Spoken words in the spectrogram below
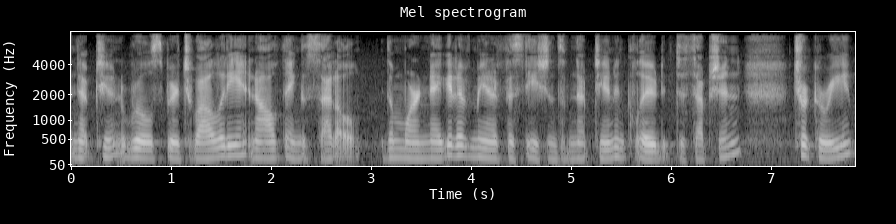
Neptune rules spirituality and all things subtle. The more negative manifestations of Neptune include deception, trickery,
